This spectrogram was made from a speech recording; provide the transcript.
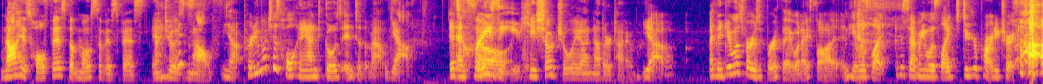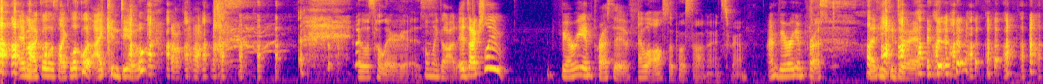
not his whole fist, but most of his fist into his It's- mouth. Yeah, pretty much his whole hand goes into the mouth. Yeah, It's And so crazy. he showed Julia another time. yeah. I think it was for his birthday when I saw it, and he was like, Sammy was like, "Do your party trick," and Michael was like, "Look what I can do." It was hilarious. oh my god, it's actually very impressive. I will also post it on our Instagram. I'm very impressed that he could do it.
